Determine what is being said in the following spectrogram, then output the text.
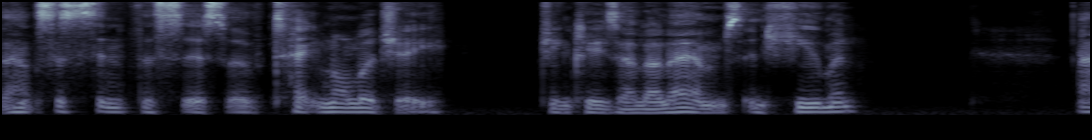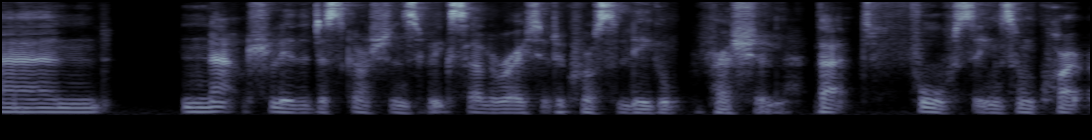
that's a synthesis of technology, which includes LLMs and human. And naturally, the discussions have accelerated across the legal profession. That's forcing some quite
